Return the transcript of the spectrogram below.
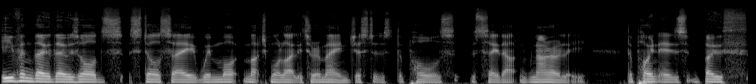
even though those odds still say we're mo- much more likely to remain, just as the polls say that narrowly, the point is both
